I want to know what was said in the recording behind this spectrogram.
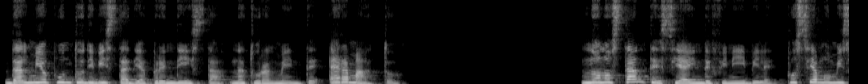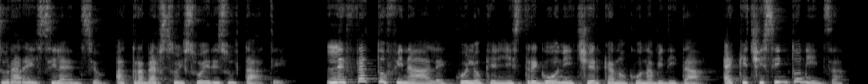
Dal mio punto di vista di apprendista, naturalmente, era matto. Nonostante sia indefinibile, possiamo misurare il silenzio attraverso i suoi risultati. L'effetto finale, quello che gli stregoni cercano con avidità, è che ci sintonizza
